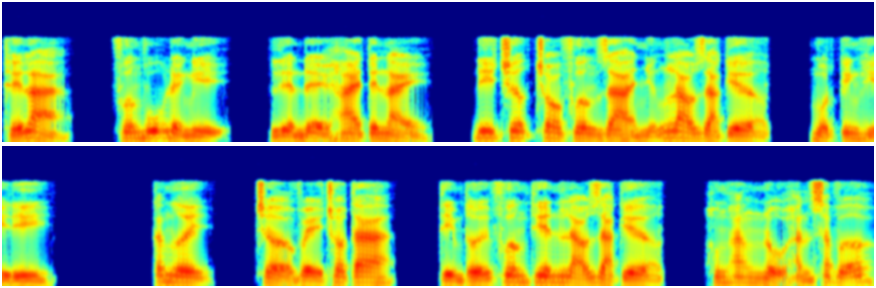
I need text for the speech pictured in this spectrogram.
Thế là, phương vũ đề nghị, liền để hai tên này, đi trước cho phương gia những lao già kia, một kinh hỉ đi. Các ngươi, trở về cho ta, tìm tới phương thiên lão già kia, hung hăng nổ hắn sắp vỡ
